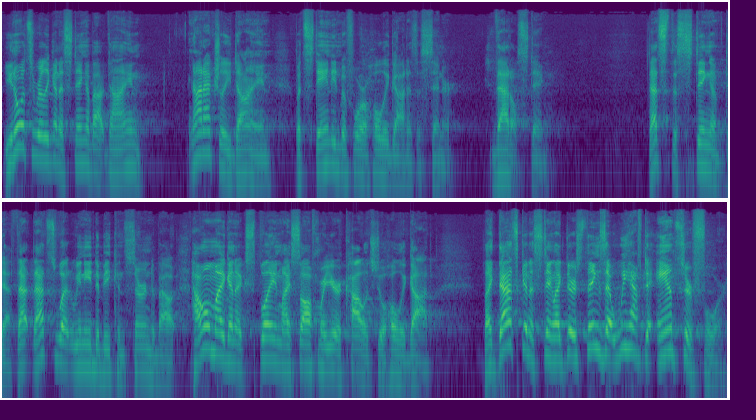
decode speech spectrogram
You know what's really going to sting about dying? Not actually dying, but standing before a holy God as a sinner. That'll sting. That's the sting of death. That, that's what we need to be concerned about. How am I going to explain my sophomore year of college to a holy God? Like, that's going to sting. Like, there's things that we have to answer for.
